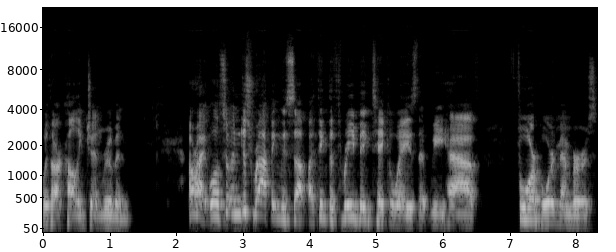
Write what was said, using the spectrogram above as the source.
with our colleague Jen Rubin. All right. Well, so in just wrapping this up, I think the three big takeaways that we have for board members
